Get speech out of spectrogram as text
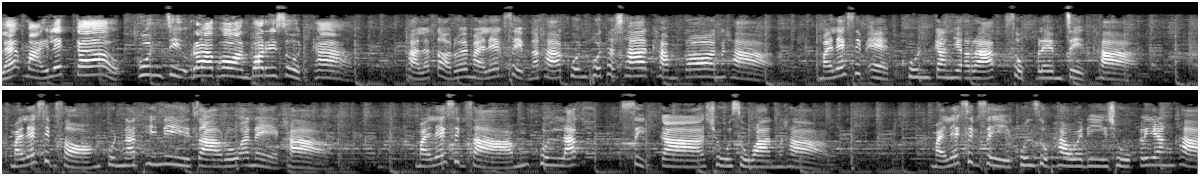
และหมายเลข 9 คุณจิราพรบริสุทธิ์ค่ะ ค่ะ และต่อด้วยหมายเลข 10 นะคะ คุณพุทธชาติคำก้อนค่ะ หมายเลข 11 คุณกัญญรักษ์สุขเปรมจิตค่ะ หมายเลข 12 คุณนัทธินีจารุอเนกค่ะ หมายเลข 13 คุณลักษิกาชูสุวรรณค่ะ หมายเลข 14 คุณสุภาวดีชูเกลี้ยงค่ะ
